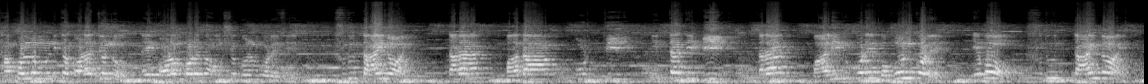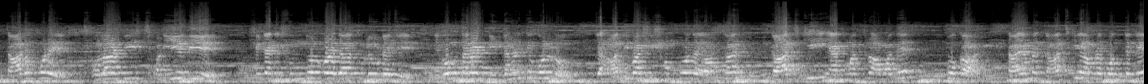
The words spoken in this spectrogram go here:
সাফল্যমণ্ডিত করার জন্য এই গরম পরবে অংশগ্রহণ করেছে। শুধু তাই নয় তারা বাদাম, কুর্তি ইত্যাদি বীজ তারা বালির উপরে বপন করে এবং শুধু তাই নয়, তার উপরে ছোলার বীজ ছড়িয়ে দিয়ে সেটাকে সুন্দর করে তারা তুলে উঠেছে এবং তারা নির্ধারিত করল যে আদিবাসী সম্প্রদায় অর্থাৎ গাছ কি একমাত্র আমাদের উপকার। তাই আমরা গাছকে আমরা প্রত্যেকে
